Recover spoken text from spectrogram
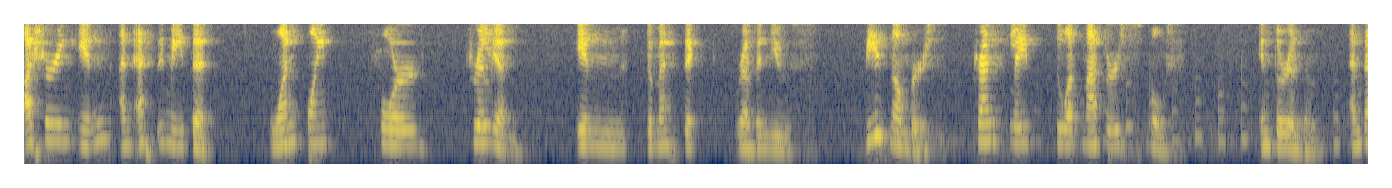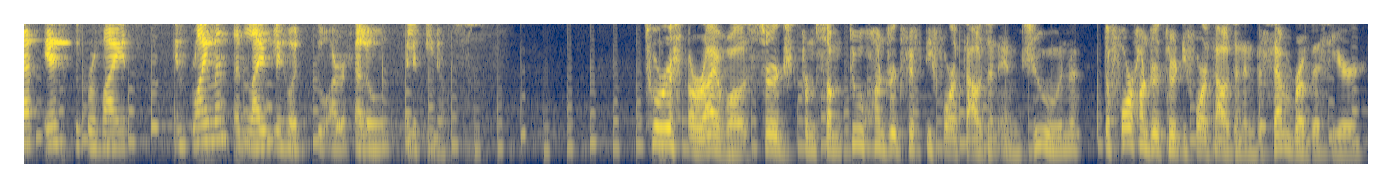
ushering in an estimated 1.4 trillion in domestic revenues. These numbers translate to what matters most in tourism, and that is to provide employment and livelihood to our fellow Filipinos tourist arrivals surged from some 254,000 in June to 434,000 in December of this year,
